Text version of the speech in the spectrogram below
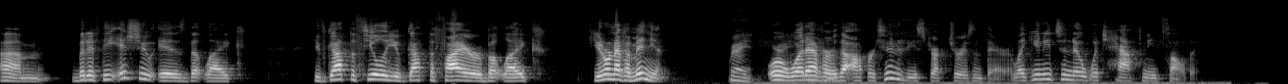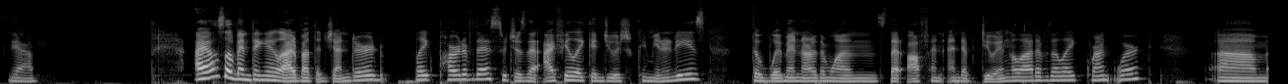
Um, but if the issue is that like you've got the fuel, you've got the fire, but like you don't have a minyan Right. Or whatever, the opportunity structure isn't there. Like you need to know which half needs solving. Yeah. I also been thinking a lot about the gendered like part of this, which is that I feel like in Jewish communities, the women are the ones that often end up doing a lot of the like grunt work. Um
